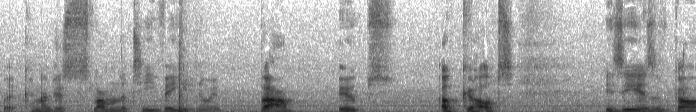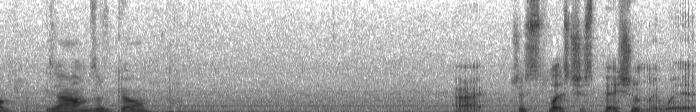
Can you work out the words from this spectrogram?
But can I just slam the TV into? Bam! Oops. Oh god. His ears have gone. His arms have gone. Alright, just let's just patiently wait.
